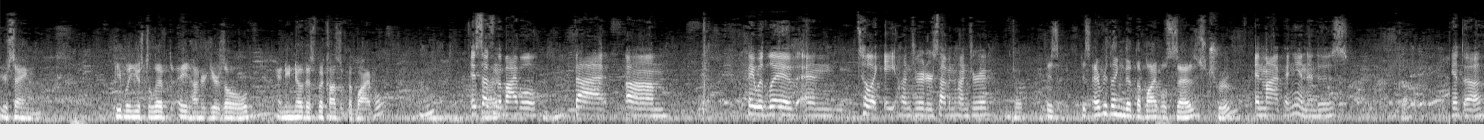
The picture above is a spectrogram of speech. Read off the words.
You're saying people used to live 800 years old, and you know this because of the Bible? Mm-hmm. It says in the Bible that um, they would live until like 800 or 700. Okay. Is is everything that the Bible says true? In my opinion, it is. And uh,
